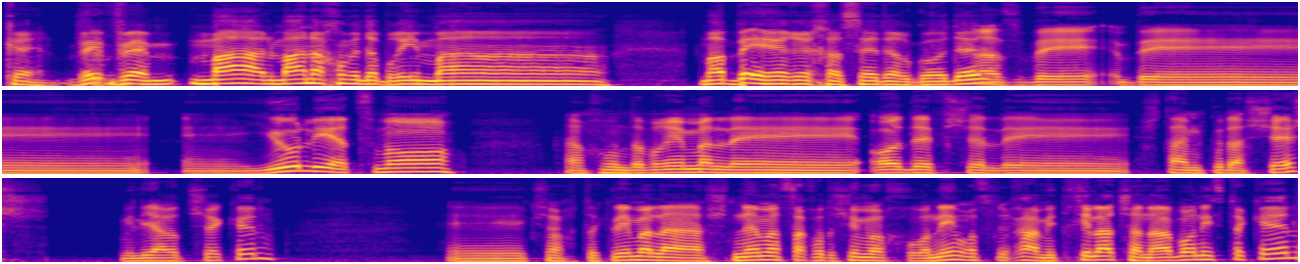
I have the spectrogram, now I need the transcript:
כן, ומה, על מה אנחנו מדברים? מה, מה בערך הסדר גודל? אז ביולי עצמו אנחנו מדברים על אה, עודף של אה, 2.6 מיליארד שקל. אה, כשאנחנו מסתכלים על ה-12 חודשים האחרונים, או סליחה, מתחילת שנה בואו נסתכל,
